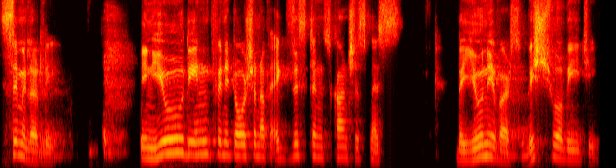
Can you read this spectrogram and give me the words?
Similarly, in you, the infinite ocean of existence consciousness, the universe, Vishwaviji,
